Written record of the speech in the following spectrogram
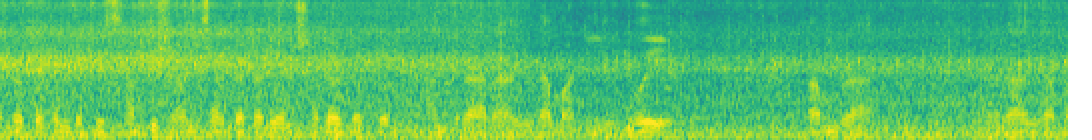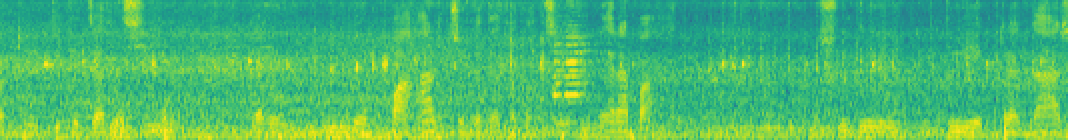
আমরা প্রথম দেখি ছাব্বিশ আনসার ব্যাটালিয়ন সদর দপ্তর আগ্রা রাঙ্গামাটি হয়ে আমরা রাঙ্গামাটির দিকে যাচ্ছি এবং বিভিন্ন পাহাড় চোখে দেখা পাচ্ছি, মেরা পাহাড়। শুধু দুই একটা গাছ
